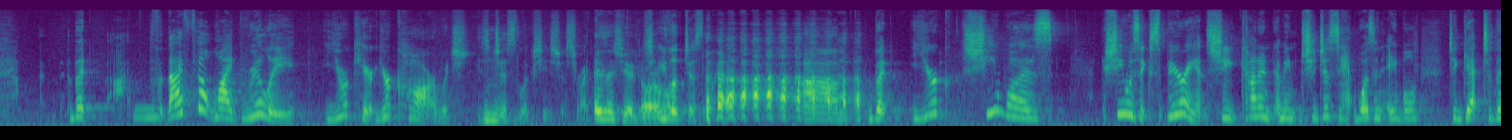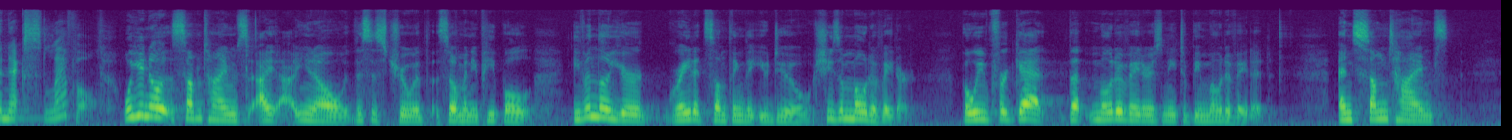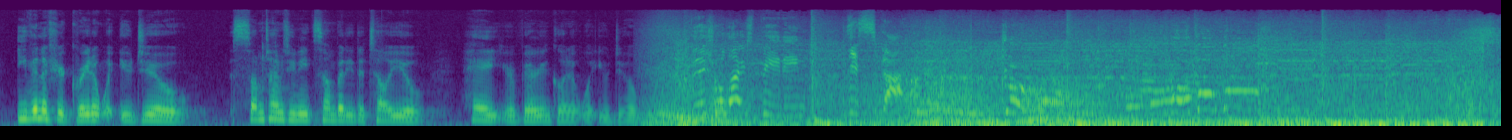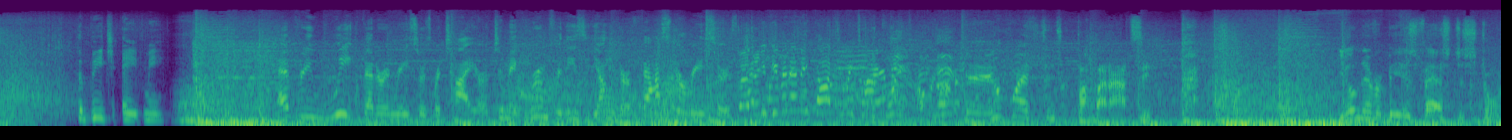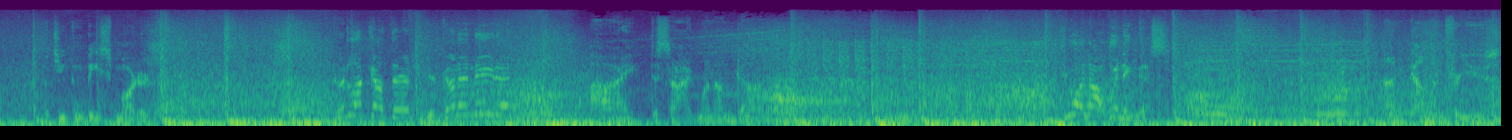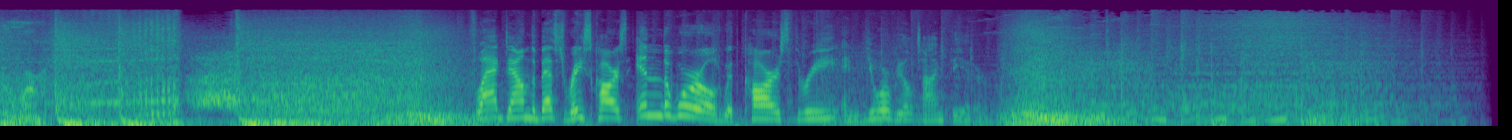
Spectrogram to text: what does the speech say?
But I, I felt like really your car, your car, which is just look, she's just right. There. Isn't she adorable? You look just like. um, but your, she was. She was experienced. She kind of, I mean, she just wasn't able to get to the next level. Well, you know, sometimes I, I- you know, this is true with so many people. Even though you're great at something that you do, she's a motivator. But we forget that motivators need to be motivated. And sometimes, even if you're great at what you do, sometimes you need somebody to tell you, hey, you're very good at what you do. Visualize beating this guy. Go. The beach ate me. Every week, veteran racers retire to make room for these younger, faster racers. Have you given any thought to retirement? No questions. Paparazzi. You'll never be as fast as Storm, but you can be smarter. Good luck out there. You're gonna need it. I decide when I'm done. You are not winning this. Flag down the best race cars in the world with Cars 3 and your real time theater.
